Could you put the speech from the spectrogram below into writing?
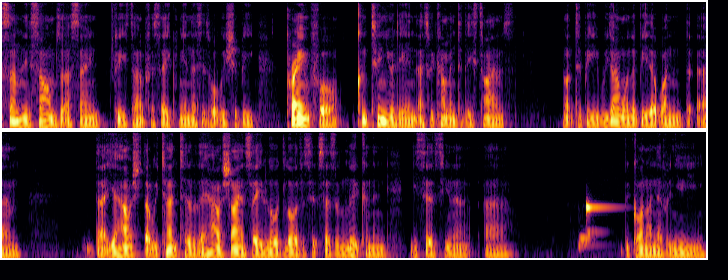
so many psalms that are saying, "Please don't forsake me," and this is what we should be praying for continually, and as we come into these times, not to be. We don't want to be that one that, um, that your house that we turn to the house shy and say, "Lord, Lord," as it says in Luke, and then he says, you know, uh, "Begone, I never knew you."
